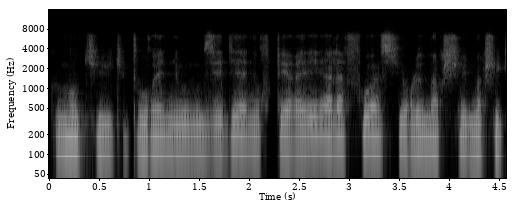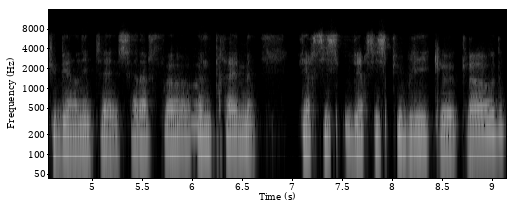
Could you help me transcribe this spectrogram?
Comment tu, pourrais nous, aider à nous repérer à la fois sur le marché, le marché Kubernetes, à la fois on-prem versus, versus public euh, cloud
